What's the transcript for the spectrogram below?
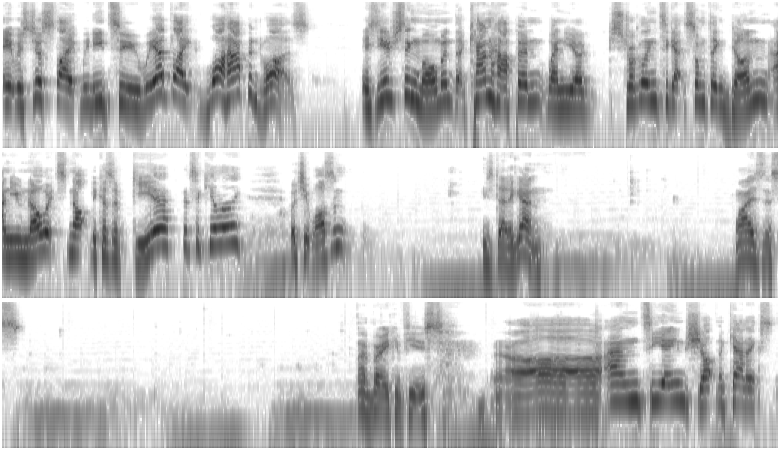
it was just like, we need to, we had like, what happened was, it's the interesting moment that can happen when you're struggling to get something done and you know it's not because of gear particularly, which it wasn't. He's dead again. Why is this? I'm very confused. Ah, uh, anti-aim shot mechanics.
